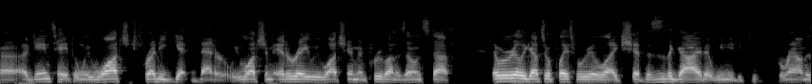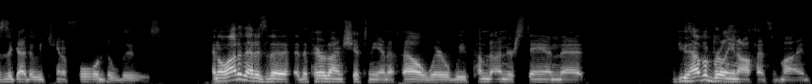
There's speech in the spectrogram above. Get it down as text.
uh, a game tape and we watched Freddie get better. We watched him iterate. We watched him improve on his own stuff. That we really got to a place where we were like, shit, this is the guy that we need to keep around. This is the guy that we can't afford to lose. And a lot of that is the the paradigm shift in the NFL, where we've come to understand that if you have a brilliant offensive mind,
